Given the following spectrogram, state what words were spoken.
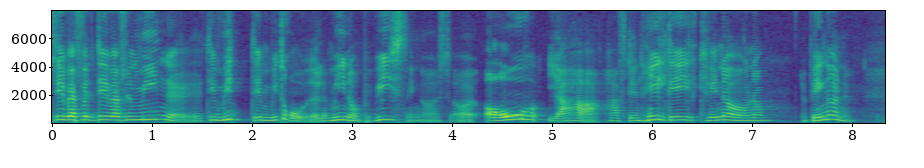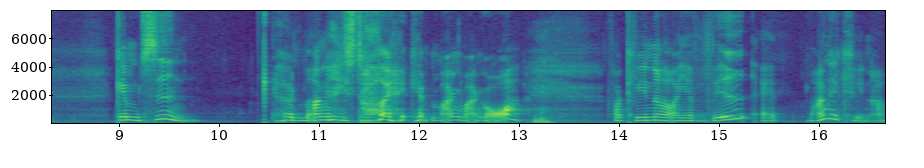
Det er i hvert fald, det er i hvert fald min, øh, det er mit, det er mit råd, eller min overbevisning også. Og, og jeg har haft en hel del kvinder under vingerne gennem tiden. Hørt mange historier gennem mange, mange år mm. fra kvinder, og jeg ved, at mange kvinder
